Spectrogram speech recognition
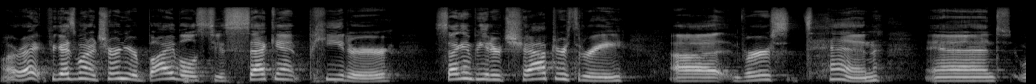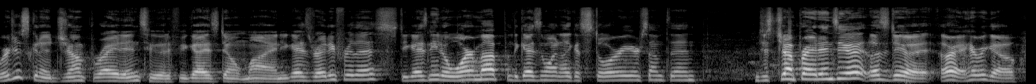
All right, if you guys want to turn your Bibles to 2 Peter, 2 Peter chapter 3, uh, verse 10, and we're just going to jump right into it if you guys don't mind. You guys ready for this? Do you guys need a warm up? Do you guys want like a story or something? Just jump right into it? Let's do it. All right, here we go.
